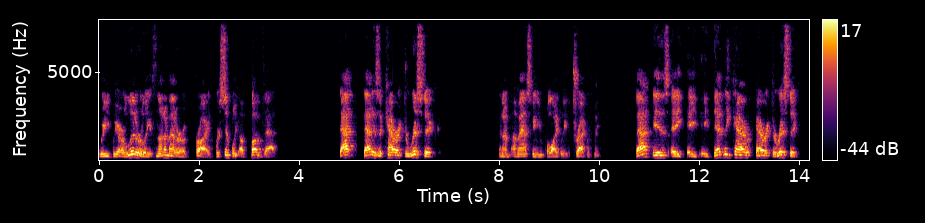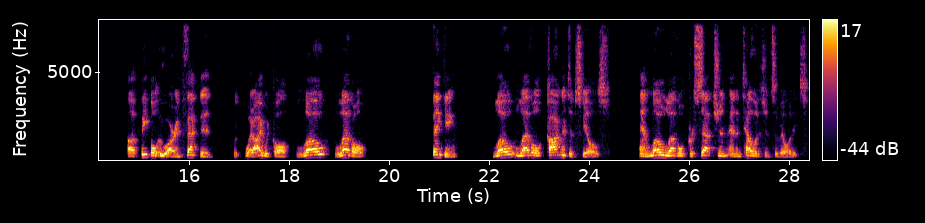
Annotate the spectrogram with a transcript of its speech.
We, we are literally, it's not a matter of pride. We're simply above that. That, that is a characteristic, and I'm, I'm asking you politely to track with me. That is a, a, a deadly char- characteristic of people who are infected with what I would call low level thinking, low level cognitive skills, and low level perception and intelligence abilities.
